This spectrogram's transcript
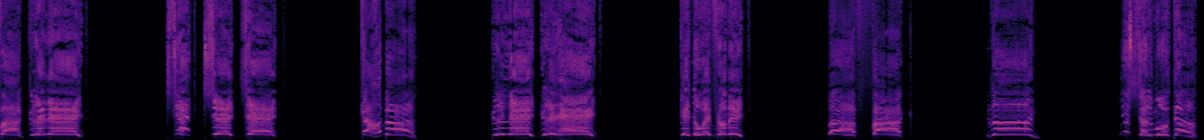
fuck! Grenade! Shit! Shit! Shit! Kahba! Grenade! Grenade! Get away from it! Ah, fuck! Run! You sharmuta!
